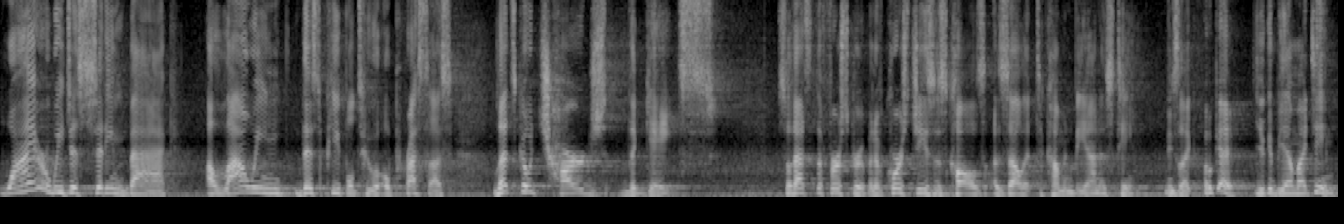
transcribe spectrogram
why are we just sitting back, allowing this people to oppress us? Let's go charge the gates. So that's the first group. And of course, Jesus calls a zealot to come and be on his team. He's like, okay, you can be on my team.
